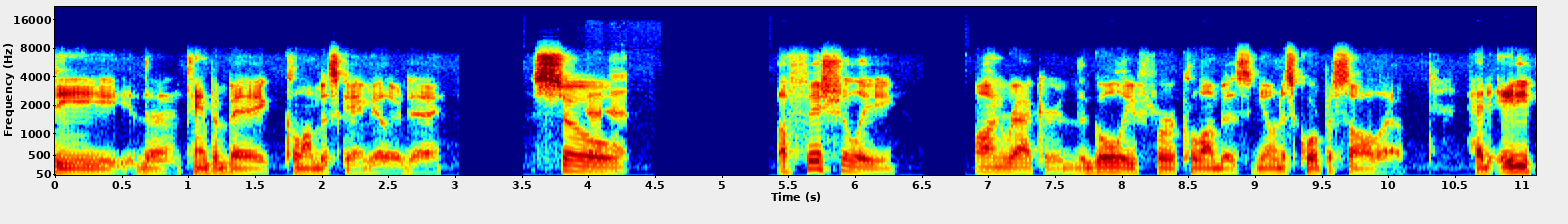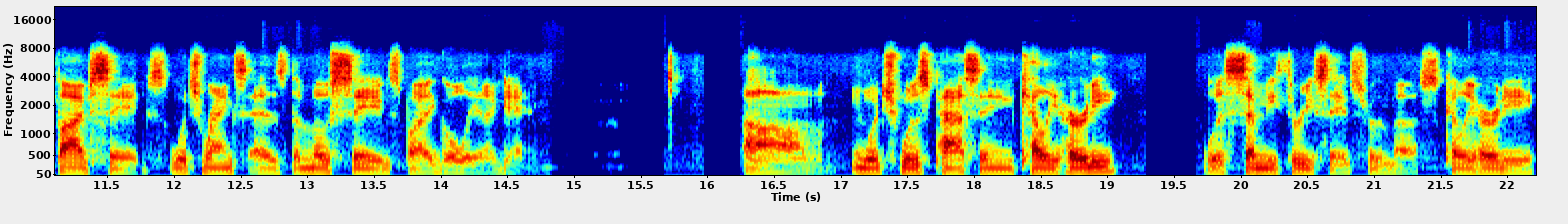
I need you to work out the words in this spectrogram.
The the Tampa Bay Columbus game the other day. So officially on record, the goalie for Columbus, Joonas Korpisalo, had 85 saves, which ranks as the most saves by a goalie in a game. Um, which was passing Kelly Hrudey with 73 saves for the most. Kelly Hrudey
